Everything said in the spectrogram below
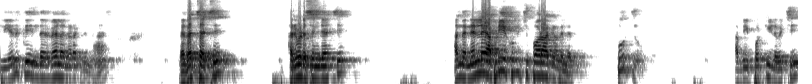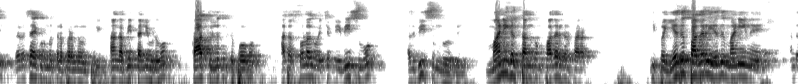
இது எதுக்கு இந்த வேலை நடக்குதுன்னா விதைச்சாச்சு அறுவடை செஞ்சாச்சு அந்த நெல்லை அப்படியே குமிச்சு போராக்குறது இல்லை தூற்றுரும் அப்படி பொட்டியில் வச்சு விவசாய குடும்பத்தில் பிறந்தவன் தெரியும். நாங்கள் அப்படியே தள்ளி விடுவோம். காற்று இழுத்துக்கிட்டு போவோம். அதை சுலகு வச்சு அப்படியே வீசுவோம். அது வீசும்போது மணிகள் தங்கும் பதர்கள் பறக்கும் இப்போ எது பதறு எது மணின்னு அந்த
